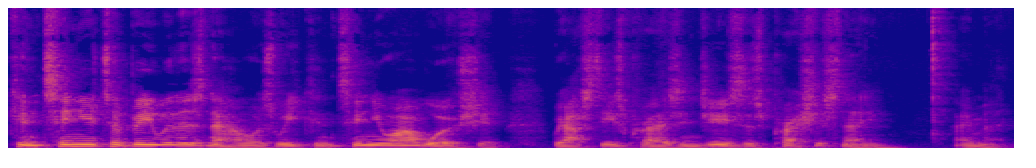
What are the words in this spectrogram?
continue to be with us now as we continue our worship. We ask these prayers in Jesus' precious name. Amen.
